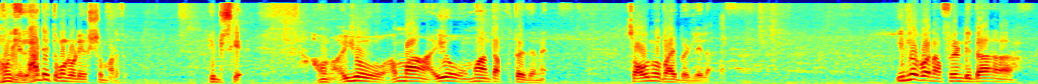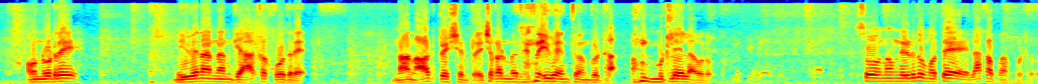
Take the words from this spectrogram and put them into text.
ಅವನಿಗೆ ಲಾಟಿ ತೊಗೊಂಡು ಹೊಡೆಯೋಕೆ ಶುರು ಮಾಡಿದ್ರು ಹಿಪ್ಸ್ಗೆ. ಅವನು, ಅಯ್ಯೋ, ಅಮ್ಮ ಅಯ್ಯೋ, ಅಮ್ಮ ಅಂತ ಕೂಗ್ತಾ ಇದ್ದಾನೆ. ಸೊ ಅವನು ಬಾಯಿ ಬಿಡಲಿಲ್ಲ. ಇನ್ನೊಬ್ಬ ನಮ್ಮ ಫ್ರೆಂಡ್ ಇದ್ದ, ಅವ್ನು ನೋಡ್ರಿ, ನೀವೇನ ನನಗೆ ಹಾಕಕ್ಕೆ ಹೋದರೆ? ನಾನು ಆರ್ಟ್ ಪೇಷಂಟು ಹೆಚ್ಚು ಕಡಿಮೆ ನೀವೇ ಅಂತ ಅಂದ್ಬಿಟ್ಟ. ಅವ್ನು ಮುಟ್ಲೇ ಇಲ್ಲ ಅವರು. ಸೊ ನಮ್ಮನ್ನ ಹಿಡಿದು ಮತ್ತೆ ಲಾಕಪ್ ಹಾಕ್ಬಿಟ್ರು.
